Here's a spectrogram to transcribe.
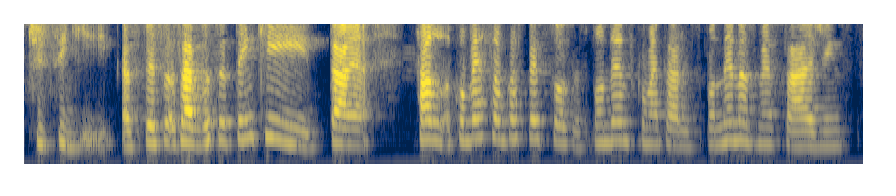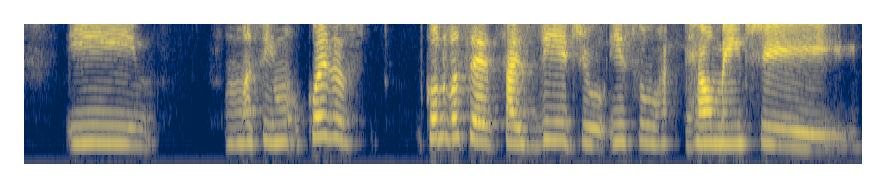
te seguir. As pessoas, sabe, você tem que estar tá conversando com as pessoas, respondendo os comentários, respondendo as mensagens e assim, coisas quando você faz vídeo, isso realmente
